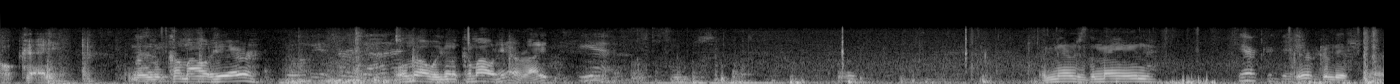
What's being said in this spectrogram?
Okay. And then we come out here. You want me to turn it on? Well, no, we're gonna come out here, right? Yeah. And there's the main Air conditioner. air conditioner.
